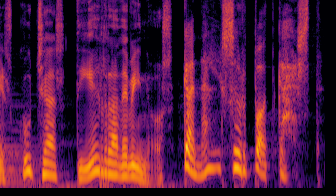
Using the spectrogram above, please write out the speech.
Escuchas Tierra de Vinos. Canal Sur Podcast.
